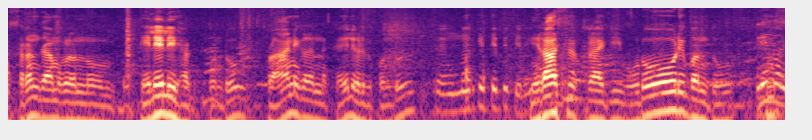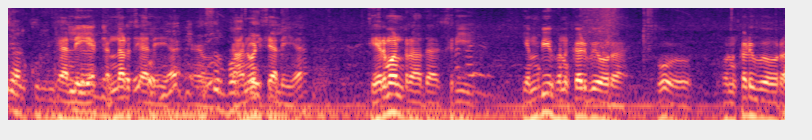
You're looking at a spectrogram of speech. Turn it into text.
ಸರಂಜಾಮಗಳನ್ನು ತಲೆಯಲ್ಲಿ ಹಾಕಿಕೊಂಡು ಪ್ರಾಣಿಗಳನ್ನು ಕೈಲಿ ಹಿಡಿದುಕೊಂಡು ನಿರಾಶ್ರಿತರಾಗಿ ಓಡೋಡಿ ಬಂದು ಶಾಲೆಯ ಕನ್ನಡ ಶಾಲೆಯ ಕಾನ್ವೆಂಟ್ ಶಾಲೆಯ ಚೇರ್ಮನ್ರಾದ ಶ್ರೀ ಎಂ ಬಿ ಹೊನಕಡ್ಬಿ ಅವರ ಹೊನಕಡ್ಬಿ ಅವರ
